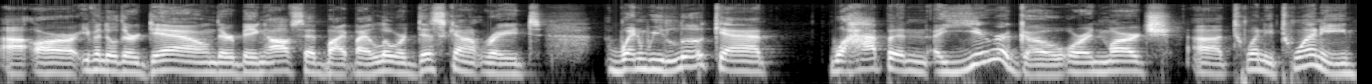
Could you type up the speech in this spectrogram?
uh, are even though they're down, they're being offset by by lower discount rate. When we look at what happened a year ago or in March uh, 2020,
